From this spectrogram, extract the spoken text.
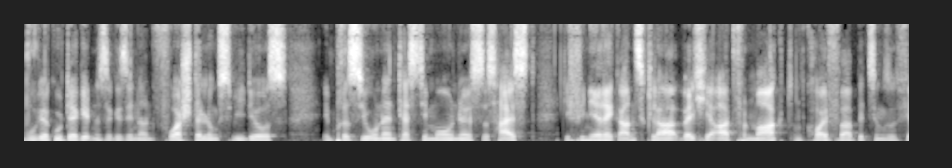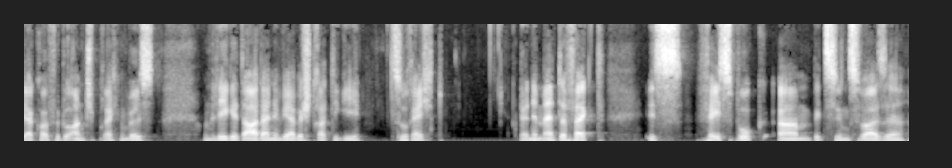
wo wir gute Ergebnisse gesehen haben, Vorstellungsvideos, Impressionen, Testimonials. Das heißt, definiere ganz klar, welche Art von Markt und Käufer bzw. Verkäufer du ansprechen willst und lege da deine Werbestrategie zurecht. Denn im Endeffekt ist Facebook ähm, beziehungsweise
